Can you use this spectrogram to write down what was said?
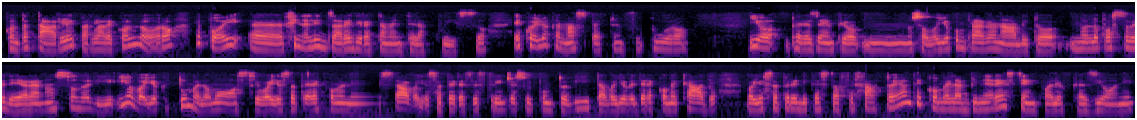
contattarli, parlare con loro e poi eh, finalizzare direttamente l'acquisto. È quello che mi aspetto in futuro. Io, per esempio, mh, mm, non so, voglio comprare un abito, non lo posso vedere, non sono lì. Io voglio che tu me lo mostri, voglio sapere come mi sta, voglio sapere se stringe sul punto vita, voglio vedere come cade, voglio sapere di che stoffe è fatto e anche come l'abbineresti e in quali occasioni.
